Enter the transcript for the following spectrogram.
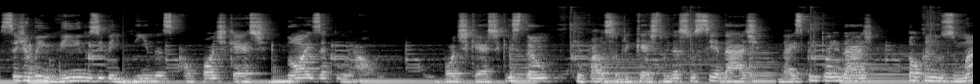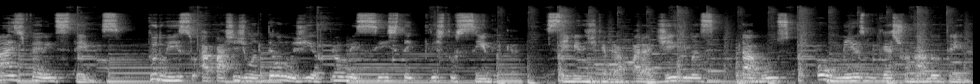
sejam bem-vindos e bem-vindas ao podcast Nós é Plural, um podcast cristão que fala sobre questões da sociedade, da espiritualidade, tocando os mais diferentes temas. Tudo isso a partir de uma teologia progressista e cristocêntrica, sem medo de quebrar paradigmas, tabus ou mesmo questionar a doutrina.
